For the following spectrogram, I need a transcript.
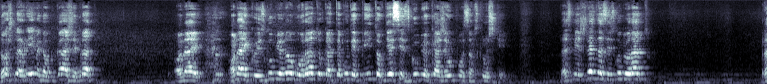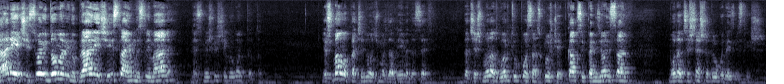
Došlo je vrijeme, kako kaže brat, onaj, onaj koji izgubio nogu u ratu, kad te bude pitao gdje si izgubio, kaže upao sam s kruške. Ne smiješ reći da se izgubio u ratu. Braneći svoju domovinu, braneći islam i muslimane. Ne smiješ više govoriti o tom. Još malo pa će doći možda vrijeme da se da ćeš morat govoriti upao sam s. Kako si penzionisan, morat ćeš nešto drugo da izmisliš.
